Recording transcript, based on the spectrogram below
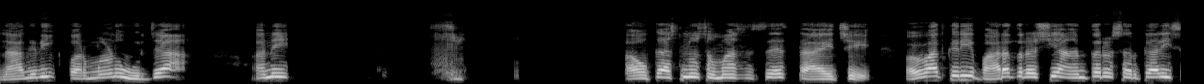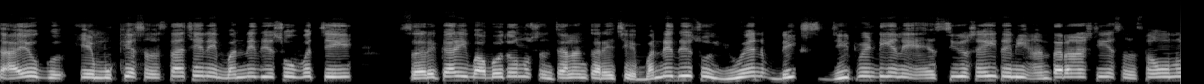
નાગરિક પરમાણુ ઊર્જા અને અવકાશનો સમાવેશ થાય છે. હવે વાત કરીએ ભારત, રશિયા, આંતર સરકારી સહયોગ એ મુખ્ય સંસ્થા છે ને બંને દેશો વચ્ચે સરકારી બાબતોનું સંચાલન કરે છે. બંને દેશો યુએન, બ્રિક્સ, જી ટ્વેન્ટી અને એસસીઓ સહિતની આંતરરાષ્ટ્રીય સંસ્થાઓનો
